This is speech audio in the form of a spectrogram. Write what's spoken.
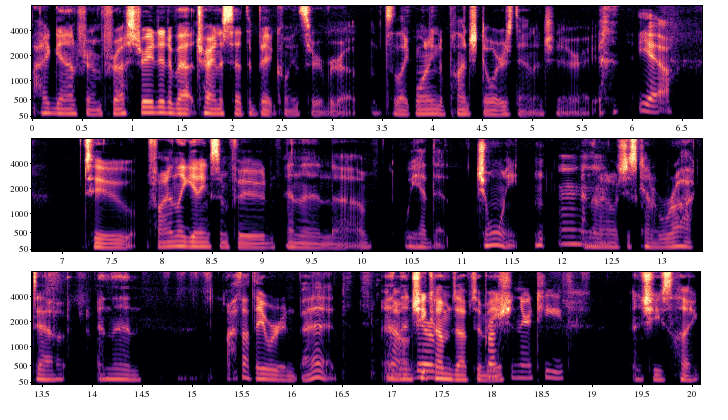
I had gone from frustrated about trying to set the Bitcoin server up to like wanting to punch doors down and shit, right? yeah. to finally getting some food and then uh, we had that joint and then. I was just kind of rocked out and then I thought they were in bed. And No, then she comes up to me brushing their teeth. and she's like,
